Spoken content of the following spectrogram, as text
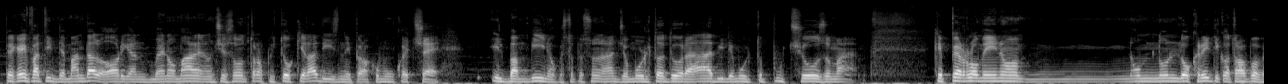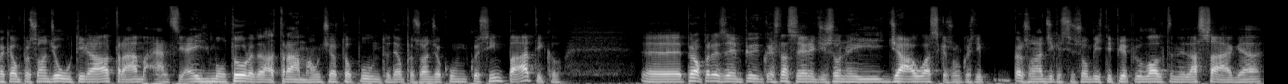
Perché infatti in The Mandalorian, bene o male, non ci sono troppi tocchi alla Disney, però comunque c'è il bambino, questo personaggio molto adorabile, molto puccioso, ma che perlomeno mm, non, non, lo critico troppo perché è un personaggio utile alla trama, anzi è il motore della trama a un certo punto ed è un personaggio comunque simpatico. Eh, però per esempio in questa serie ci sono i Jawas, che sono questi personaggi che si sono visti più e più volte nella saga,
